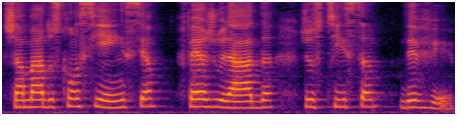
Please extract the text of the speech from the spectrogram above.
chamados consciência, fé jurada, justiça, dever.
